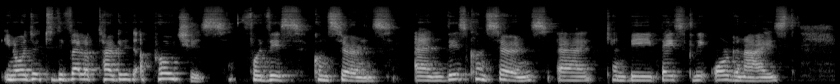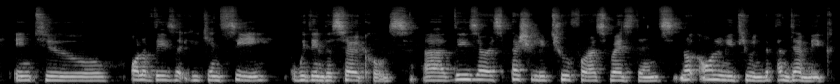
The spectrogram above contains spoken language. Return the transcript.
in order to develop targeted approaches for these concerns. And these concerns uh, can be basically organized into all of these that you can see within the circles. Uh, these are especially true for us residents, not only during the pandemic,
